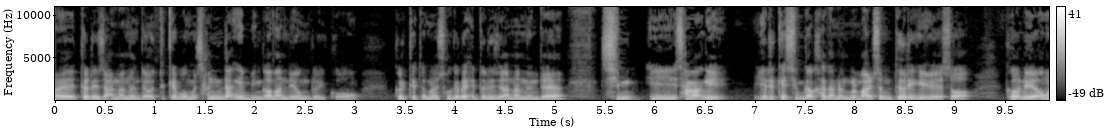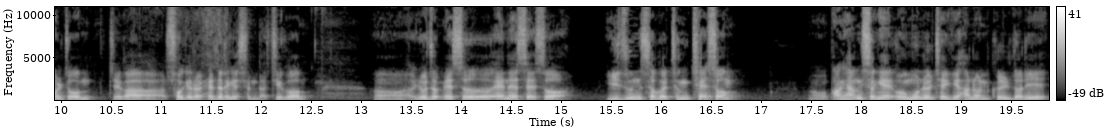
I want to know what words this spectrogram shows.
해드리지 않았는데 어떻게 보면 상당히 민감한 내용도 있고 그렇기 때문에 소개를 해드리지 않았는데 심, 이 상황이 이렇게 심각하다는 걸 말씀드리기 위해서 그 내용을 좀 제가 소개를 해드리겠습니다. 지금 어, 요즘 SNS에서 이준석의 정체성, 어, 방향성의 의문을 제기하는 글들이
